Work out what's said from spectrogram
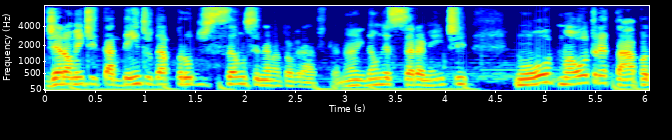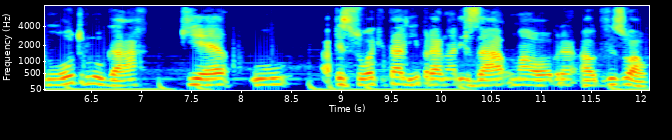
Geralmente está dentro da produção cinematográfica, né? E não necessariamente numa outra etapa, num outro lugar que é o, a pessoa que está ali para analisar uma obra audiovisual.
